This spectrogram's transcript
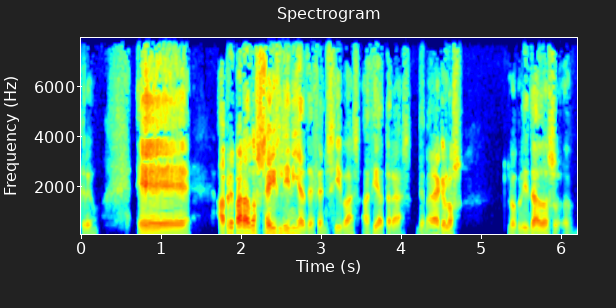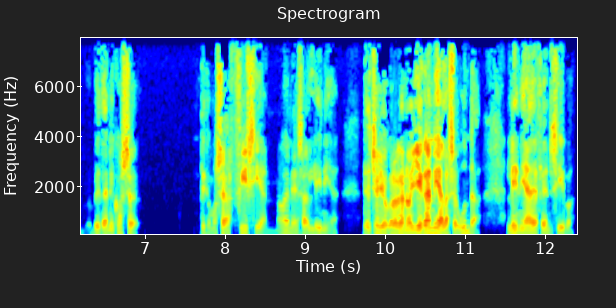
creo, eh, ha preparado seis líneas defensivas hacia atrás, de manera que los, los blindados eh, británicos se, digamos, se asfixian ¿no? en esas líneas. De hecho, yo creo que no llegan ni a la segunda línea defensiva.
